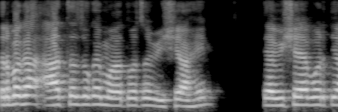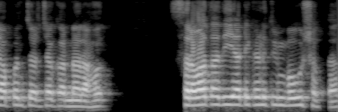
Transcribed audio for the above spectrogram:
तर बघा आजचा जो काही महत्त्वाचा विषय आहे त्या विषयावरती आपण चर्चा करणार आहोत. सर्वात आधी या ठिकाणी तुम्ही बघू शकता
